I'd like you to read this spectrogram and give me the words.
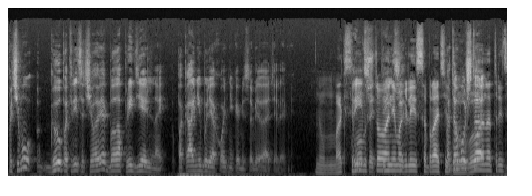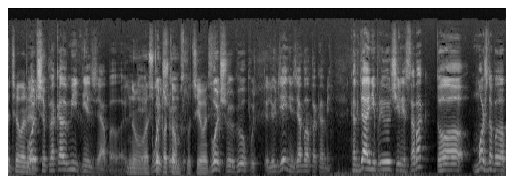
почему группа 30 человек была предельной, пока они были охотниками-собирателями. Ну, максимум, 30, что 30. они могли собрать еду, Потому что на 30 человек. Больше прокормить нельзя было. Людей. Ну, а что большую, потом случилось? Большую группу людей нельзя было прокормить. Когда они приучили собак, то можно было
